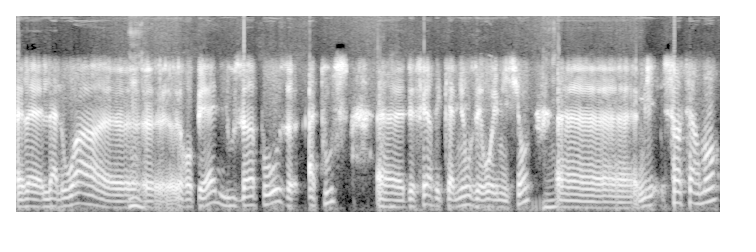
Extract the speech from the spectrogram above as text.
la, la loi européenne nous impose à tous de faire des camions zéro émission. Mais sincèrement,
